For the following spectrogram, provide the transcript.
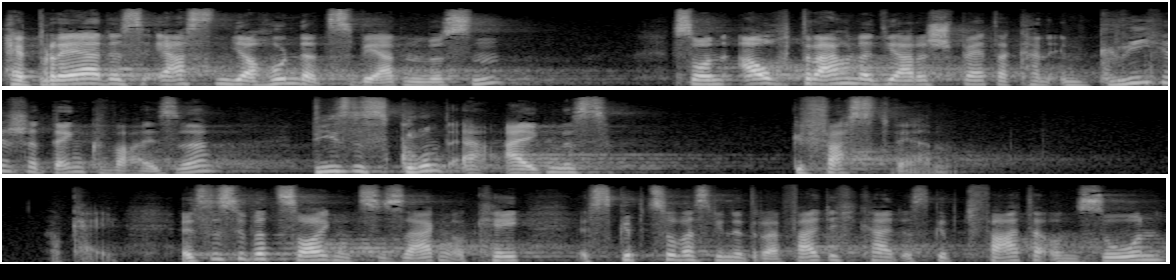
Hebräer des ersten Jahrhunderts werden müssen, sondern auch 300 Jahre später kann in griechischer Denkweise dieses Grundereignis gefasst werden. Okay, es ist überzeugend zu sagen, okay, es gibt sowas wie eine Dreifaltigkeit, es gibt Vater und Sohn,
